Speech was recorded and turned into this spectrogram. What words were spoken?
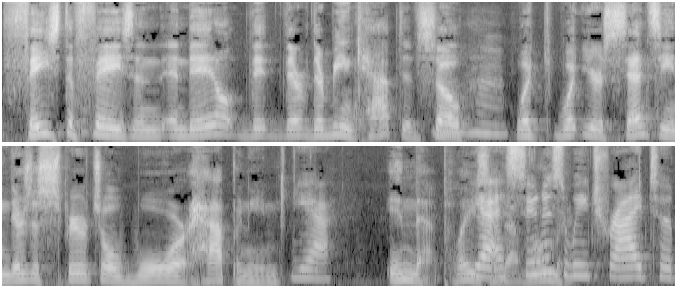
face to face, and and they don't. They, they're they're being captive. So Mm-hmm. what what you're sensing? There's a spiritual war happening Yeah. in that place. Yeah, as that soon as we tried to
